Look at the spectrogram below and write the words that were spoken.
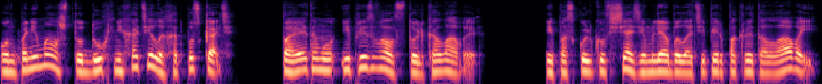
Он понимал, что дух не хотел их отпускать, поэтому и призвал столько лавы. И поскольку вся земля была теперь покрыта лавой,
